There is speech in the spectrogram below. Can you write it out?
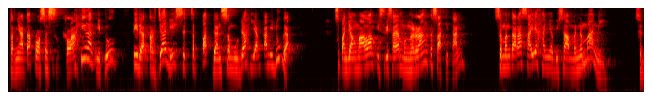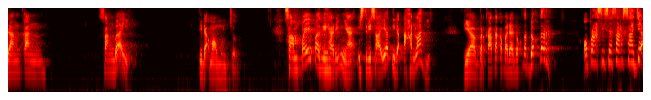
ternyata proses kelahiran itu tidak terjadi secepat dan semudah yang kami duga. Sepanjang malam istri saya mengerang kesakitan, sementara saya hanya bisa menemani, sedangkan sang bayi tidak mau muncul. Sampai pagi harinya istri saya tidak tahan lagi. Dia berkata kepada dokter, dokter, operasi sesar saja.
